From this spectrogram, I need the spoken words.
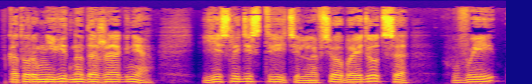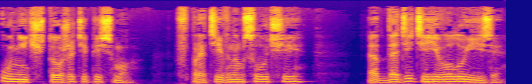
в котором не видно даже огня. Если действительно все обойдется, вы уничтожите письмо. В противном случае отдадите его Луизе.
